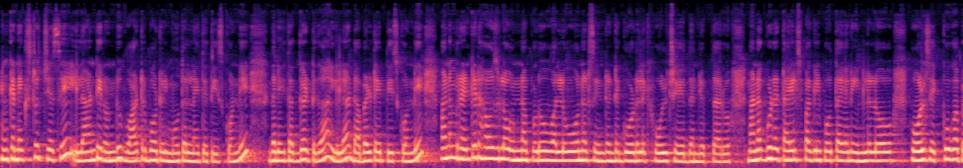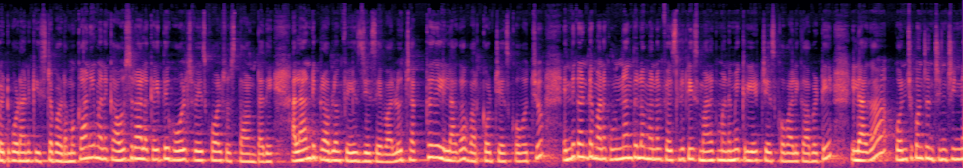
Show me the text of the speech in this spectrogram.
ఇంకా నెక్స్ట్ వచ్చేసి ఇలాంటి రెండు వాటర్ బాటిల్ మూతలను అయితే తీసుకోండి. దానికి తగ్గట్టుగా ఇలా డబల్ టేప్ తీసుకోండి. మనం రెంటెడ్ హౌస్లో ఉన్నప్పుడు వాళ్ళు ఓనర్స్ ఏంటంటే గోడలకి హోల్ చేయొద్దని చెప్తారు. మనకు కూడా టైల్స్ పగిలిపోతాయని ఇళ్ళలో హోల్స్ ఎక్కువగా పెట్టుకోవడానికి ఇష్టపడము. కానీ మనకి అవసరాలకైతే హోల్స్ వేసుకోవాల్సి వస్తూ ఉంటుంది. అలాంటి ప్రాబ్లం ఫేస్ చేసేవాళ్ళు చక్కగా ఇలాగా వర్కౌట్ చేసుకోవచ్చు. ఎందుకంటే మనకు ఉన్నంతలో మనం ఫెసిలిటీస్ మనకు మనమే క్రియేట్ చేసుకోవాలి కాబట్టి ఇలాగా కొంచెం కొంచెం చిన్న చిన్న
